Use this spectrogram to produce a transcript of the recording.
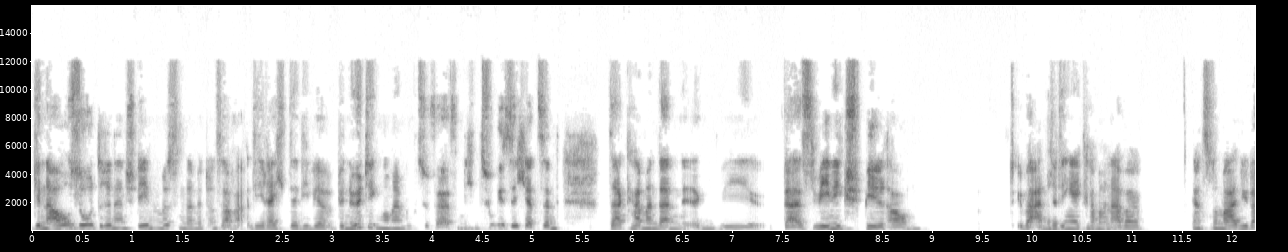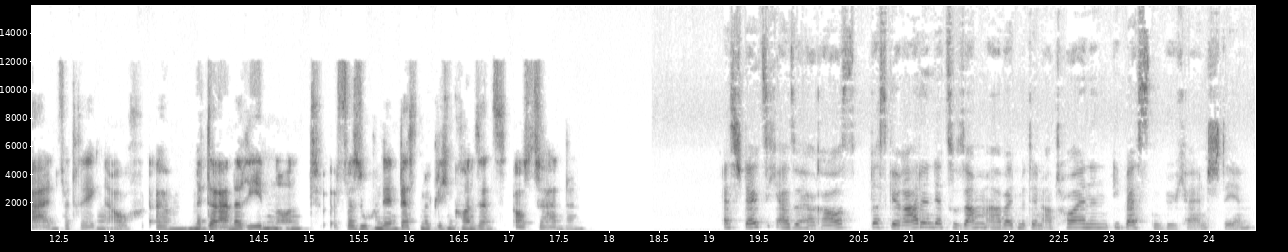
genau so drinnen stehen müssen, damit uns auch die Rechte, die wir benötigen, um ein Buch zu veröffentlichen, zugesichert sind. Da kann man dann irgendwie, da ist wenig Spielraum. Über andere Dinge kann man aber ganz normal wie bei allen Verträgen auch ähm, miteinander reden und versuchen, den bestmöglichen Konsens auszuhandeln. Es stellt sich also heraus, dass gerade in der Zusammenarbeit mit den Autorinnen die besten Bücher entstehen.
